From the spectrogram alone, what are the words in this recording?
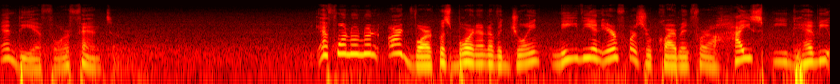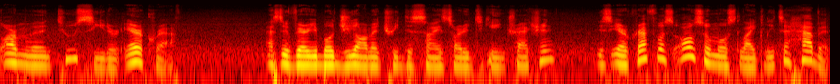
and the F-4 Phantom. The F-111 Aardvark was born out of a joint Navy and Air Force requirement for a high-speed heavy armament two-seater aircraft. As the variable geometry design started to gain traction, this aircraft was also most likely to have it.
